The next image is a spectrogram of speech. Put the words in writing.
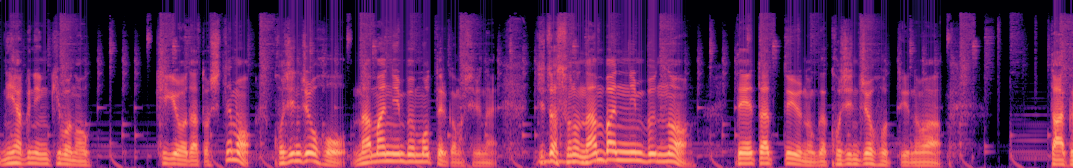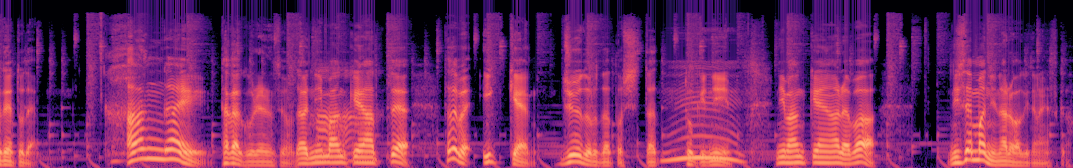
200人規模の企業だとしても個人情報を何万人分持ってるかもしれない。実はその何万人分のデータっていうのが個人情報っていうのはダークネットで。案外高く売れるんですよ。だから2万件あって例えば1件10ドルだとした時に2万件あれば2000万になるわけじゃないですか。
